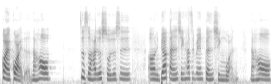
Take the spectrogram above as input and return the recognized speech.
怪怪的，然后这时候他就说就是呃你不要担心，他这边更新完，然后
